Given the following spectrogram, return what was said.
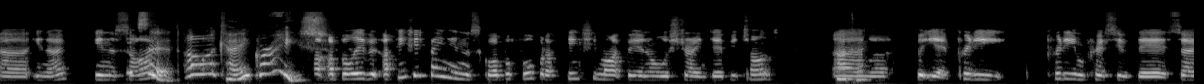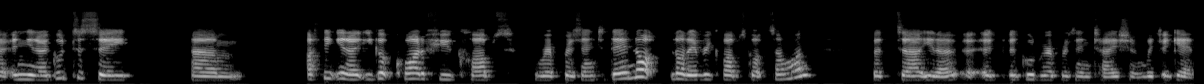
uh, you know, in the side. Oh, okay, great. I, I believe it. I think she's been in the squad before, but I think she might be an All Australian debutante. Okay. Uh, but yeah, pretty pretty impressive there. So and you know, good to see. Um, I think you know you got quite a few clubs represented there. Not not every club's got someone, but uh, you know, a, a- a good representation, which again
